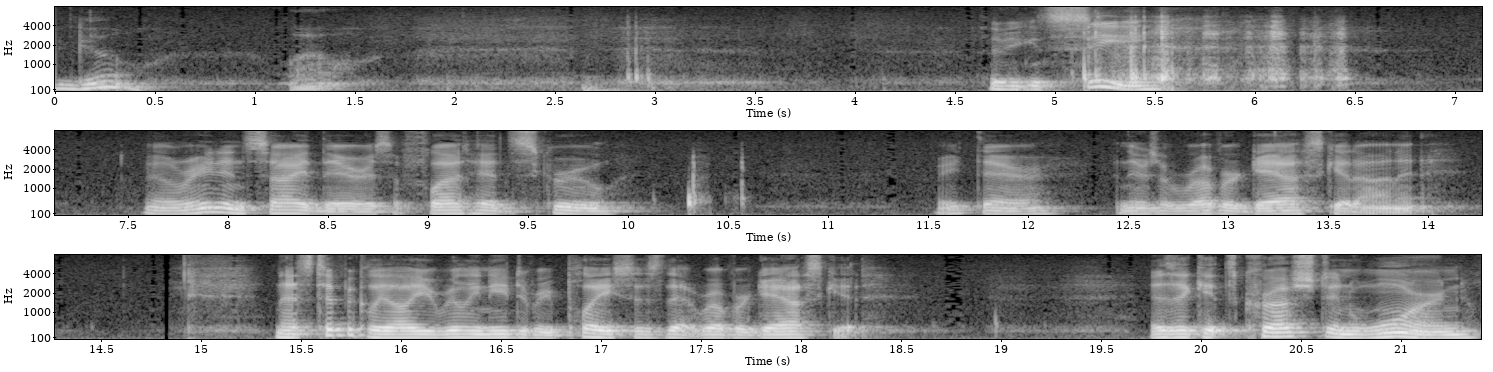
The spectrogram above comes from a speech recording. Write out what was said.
we go. Wow. So if you can see, well, right inside there is a flathead screw. Right there. And there's a rubber gasket on it. And that's typically all you really need to replace is that rubber gasket. As it gets crushed and worn,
